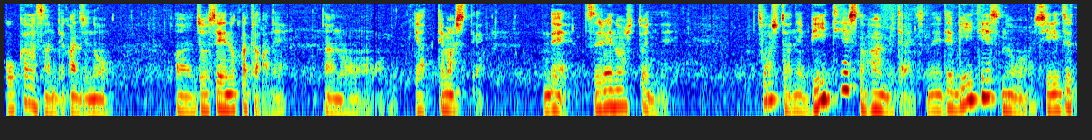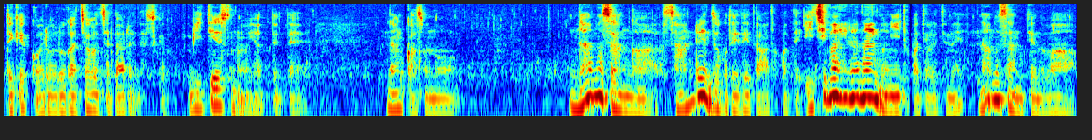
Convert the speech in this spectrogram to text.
お母さんって感じの女性の方がねあのやってましてで連れの人にねその人はね BTS のファンみたいですね。で BTS のシリーズって結構いろいろガチャガチャであるんですけど BTS のやっててなんかそのナムさんが3連続で出たとかって一番いらないのにとかって言われてねナムさんっていうのは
